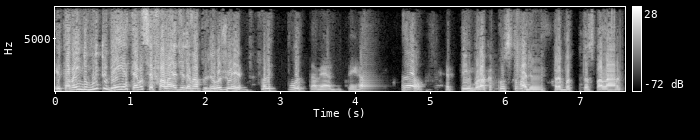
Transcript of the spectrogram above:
eu tava indo muito bem até você falar de levar pro relojoeiro. Eu falei, puta merda, tem razão. É, tem um broca custódio, para botar tuas palavras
